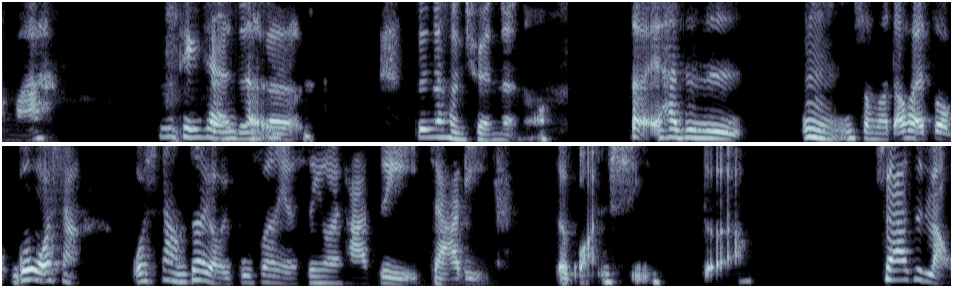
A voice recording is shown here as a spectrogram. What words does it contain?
妈，听起来真的真的很全能哦。对她就是嗯什么都会做，不过我想我想这有一部分也是因为她自己家里的关系，对啊，所以她是老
